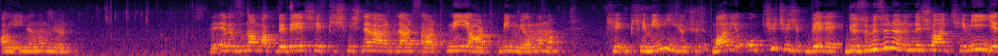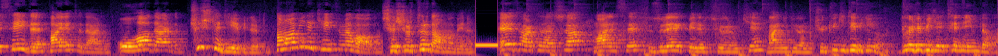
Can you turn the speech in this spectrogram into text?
Ay inanamıyorum. En azından bak bebeğe şey pişmiş ne verdilerse artık neyi artık bilmiyorum ama ke- kemiği mi yiyor çocuk? Var ya o küçücük velet gözümüzün önünde şu an kemiği yeseydi hayret ederdim. Oha derdim. Çüş de diyebilirdim. Tamamıyla keyfime bağlı. Şaşırtırdı ama beni. Evet arkadaşlar maalesef üzülerek belirtiyorum ki ben gidiyorum. Çünkü gidebiliyorum. Böyle bir yeteneğim de var.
